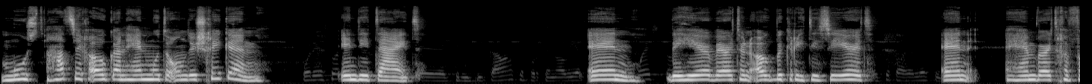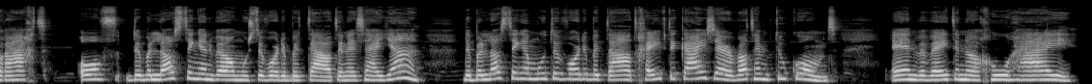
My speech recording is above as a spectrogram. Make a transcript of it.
moest, had zich ook aan hen moeten onderschikken in die tijd. En de Heer werd toen ook bekritiseerd. En hem werd gevraagd of de belastingen wel moesten worden betaald. En hij zei: Ja, de belastingen moeten worden betaald. Geef de keizer wat hem toekomt. En we weten nog hoe hij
